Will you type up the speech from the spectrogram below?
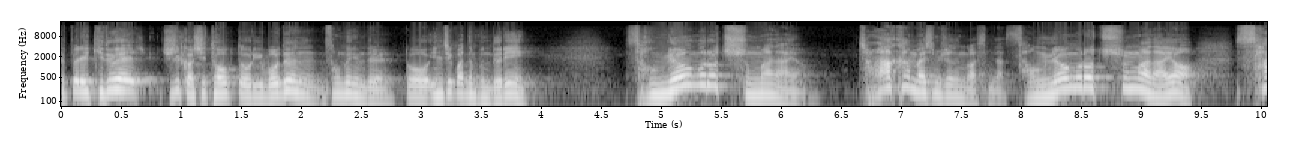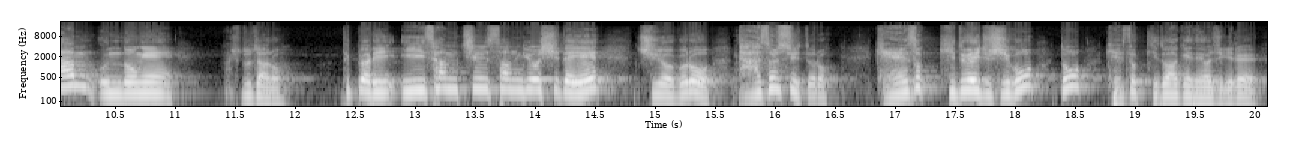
특별히 기도해 주실 것이 더욱더 우리 모든 성도님들 또 인직받은 분들이 성령으로 충만하여 정확한 말씀 주셨는 것 같습니다. 성령으로 충만하여 삶 운동의 주도자로 특별히 237 선교 시대의 주역으로 다설 수 있도록 계속 기도해 주시고 또 계속 기도하게 되어지기를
